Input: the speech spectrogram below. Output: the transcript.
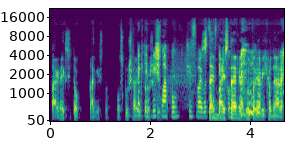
Tak nech si to takisto odskúšajú Pekne trošku. vyšlapu si svoju Step by step, ako útoria východňare.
